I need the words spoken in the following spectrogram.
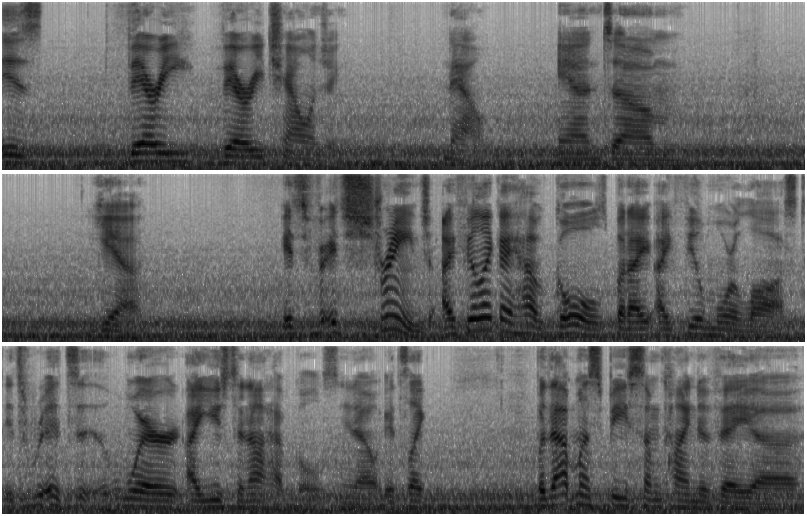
is very very challenging now, and um, yeah, it's it's strange. I feel like I have goals, but I, I feel more lost. It's it's where I used to not have goals. You know, it's like, but that must be some kind of a. Uh,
